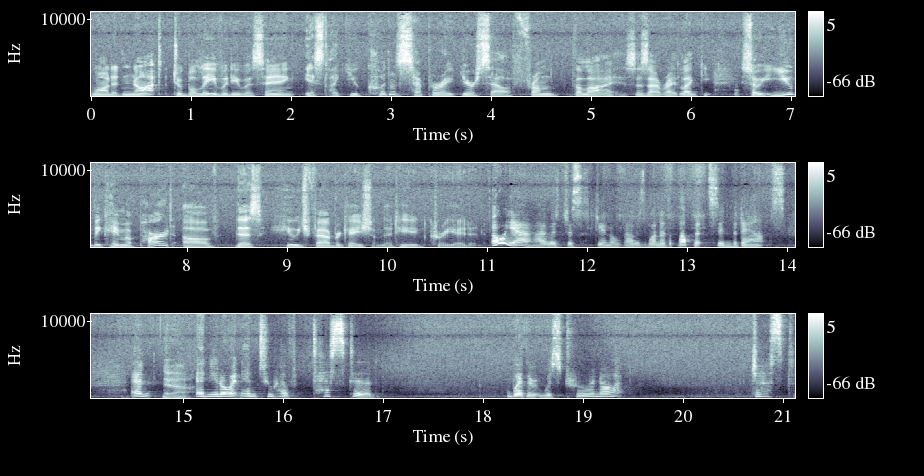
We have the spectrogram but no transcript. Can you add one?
wanted not to believe what he was saying, it's like you couldn't separate yourself from the lies. Is that right? Like, so you became a part of this huge fabrication that he had created. Oh yeah, I was just you know I was one of the puppets in the dance, and Yeah. and you know and, and to have tested whether it was true or not, just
